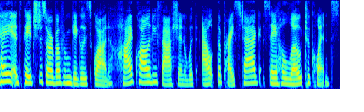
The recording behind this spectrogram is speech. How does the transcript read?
Hey, it's Paige DeSorbo from Giggly Squad. High quality fashion without the price tag? Say hello to Quince.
